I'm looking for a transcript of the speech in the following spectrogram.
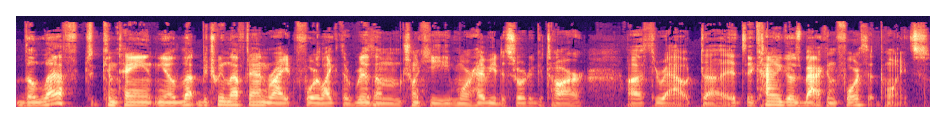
the left contain you know le- between left and right for like the rhythm chunky more heavy distorted guitar uh, throughout uh, it, it kind of goes back and forth at points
